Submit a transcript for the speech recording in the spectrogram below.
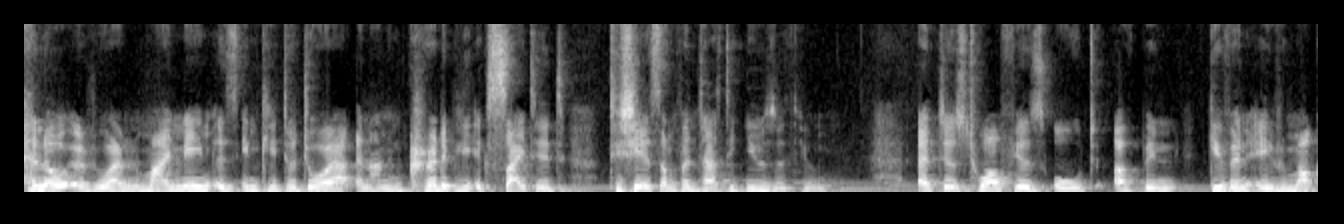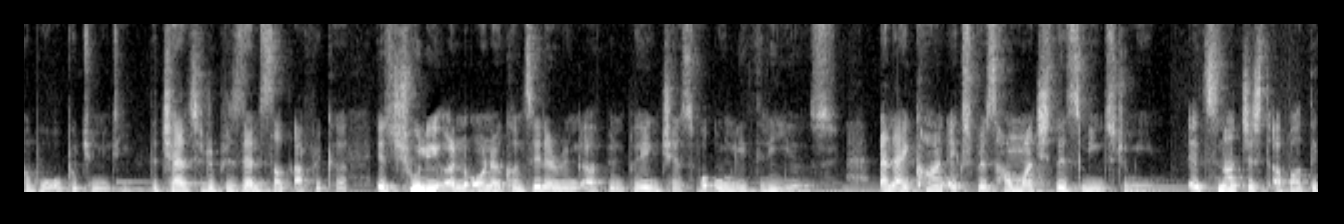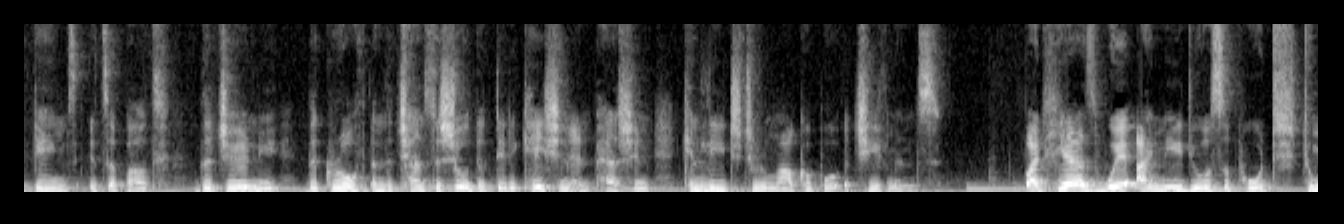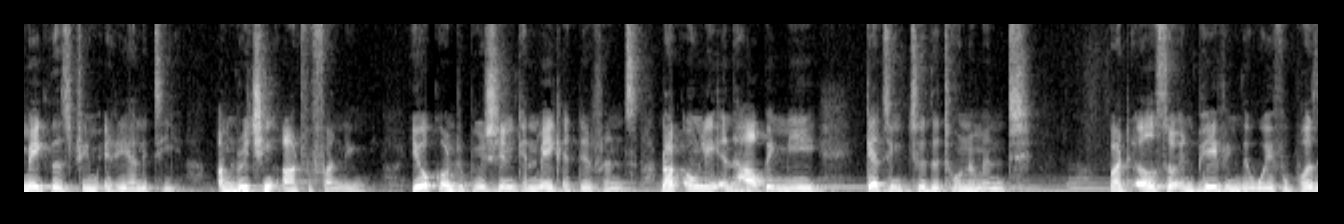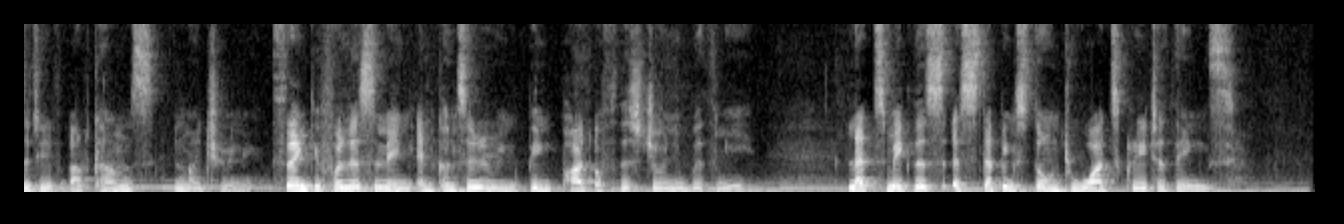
Hello everyone, my name is Imkhitha Joya and I'm incredibly excited to share some fantastic news with you. At just 12 years old, I've been given a remarkable opportunity, the chance to represent South Africa. It's truly an honor considering I've been playing chess for only three years. And I can't express how much this means to me. It's not just about the games, it's about the journey, the growth, and the chance to show that dedication and passion can lead to remarkable achievements. But here's where I need your support to make this dream a reality. I'm reaching out for funding. Your contribution can make a difference, not only in helping me getting to the tournament, but also in paving the way for positive outcomes in my journey. Thank you for listening and considering being part of this journey with me. Let's make this a stepping stone towards greater things.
